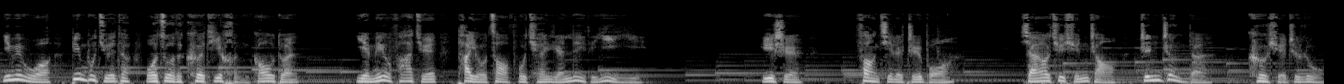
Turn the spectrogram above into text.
因为我并不觉得我做的课题很高端，也没有发觉它有造福全人类的意义。于是，放弃了直博，想要去寻找真正的科学之路。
